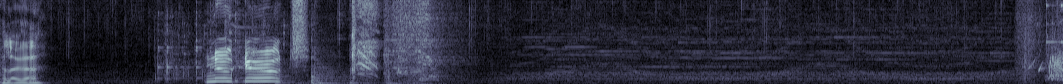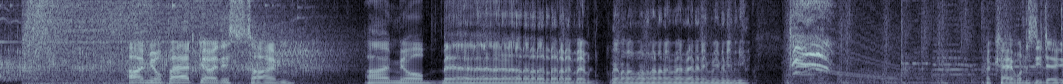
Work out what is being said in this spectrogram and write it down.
Hello there. Newt Newt! I'm your bad guy this time. I'm your. Okay, what does he do?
